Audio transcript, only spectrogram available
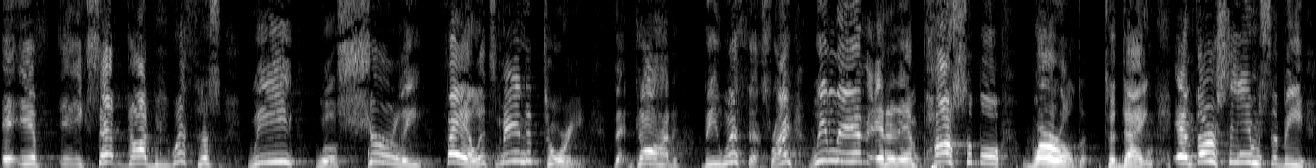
If except God be with us, we will surely fail. It's mandatory that God be with us, right? We live in an impossible world today, and there seems to be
